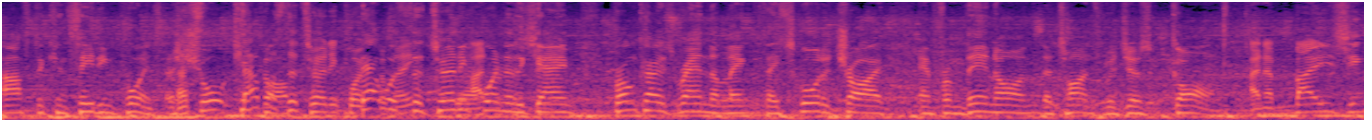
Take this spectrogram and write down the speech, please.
after conceding points. A That's- short that kickoff. was the turning point That for was me. the turning Yeah. point of the game. Broncos ran the length, they scored a try, and from then on, the times were just gone. An amazing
